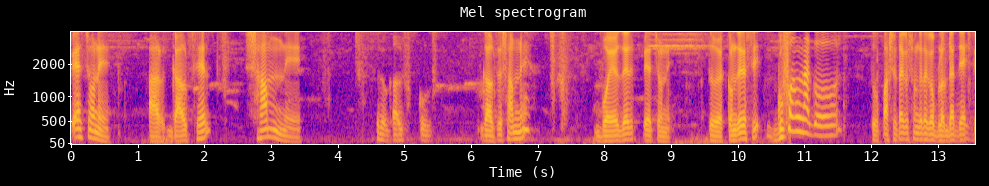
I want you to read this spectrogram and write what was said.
পেছনে। আর গার্লসের সামনে। Girls school. গার্লসের সামনে বয়েজের পেছনে। তো এখন যাচ্ছি গোপালনগর। তো পাশে থাকার সঙ্গে থাকা ব্লগটা দেখতে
